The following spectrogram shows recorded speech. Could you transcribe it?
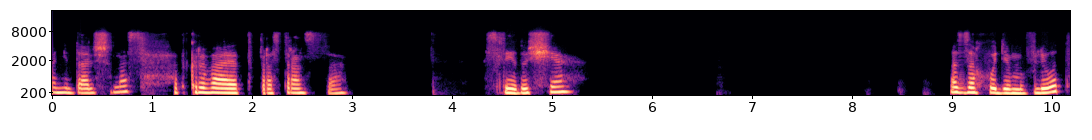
Они дальше нас открывают пространство следующее. Заходим в лед.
